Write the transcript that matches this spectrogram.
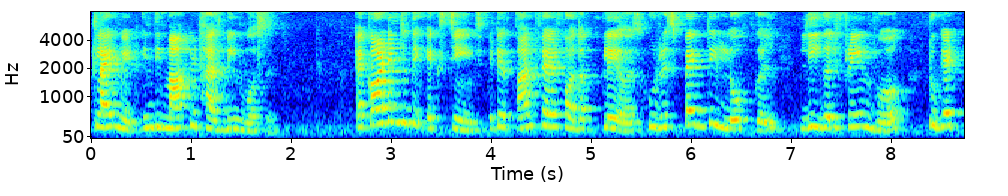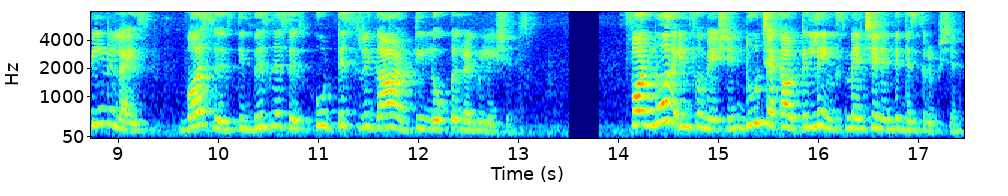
climate in the market has been worsened. According to the exchange, it is unfair for the players who respect the local legal framework to get penalized versus the businesses who disregard the local regulations. For more information, do check out the links mentioned in the description.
